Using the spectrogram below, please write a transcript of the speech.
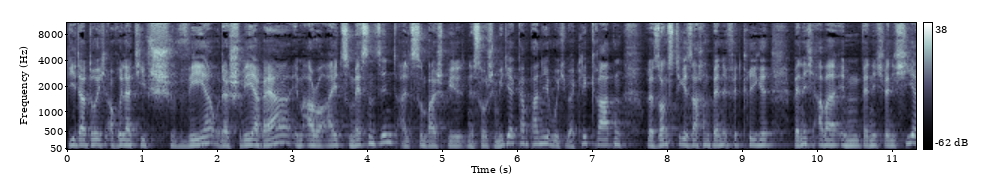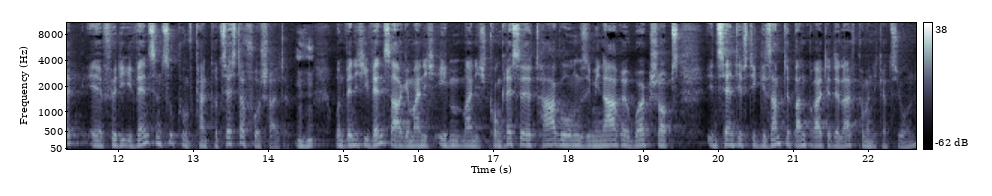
die dadurch auch relativ schwer oder schwerer im ROI zu messen sind, als zum Beispiel eine Social-Media-Kampagne, wo ich über Klickraten oder sonstige Sachen Benefit kriege. Wenn ich aber im, wenn ich, wenn ich hier äh, für die Events in Zukunft keinen Prozess davor schalte mhm. und wenn ich Events sage, meine ich eben, meine ich Kongresse, Tagungen, Seminare, Workshops, Incentives, die gesamte Bandbreite der Live-Kommunikation.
